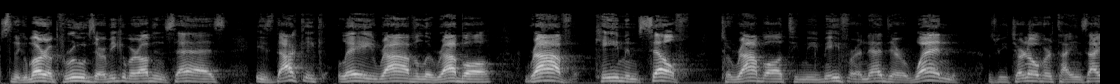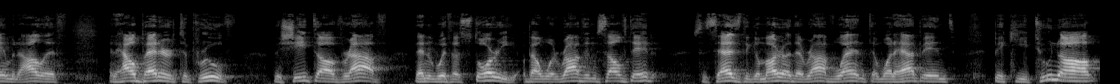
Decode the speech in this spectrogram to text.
So the Gemara proves that Ravika Baravin says, is dakik le Rav le Rabba. Rav came himself to Rabba to be made for a neder. When? As we turn over to Zayim and Aleph, and how better to prove the Shita of Rav than with a story about what Rav himself did? So says the Gemara that Rav went and what happened. Bikituna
